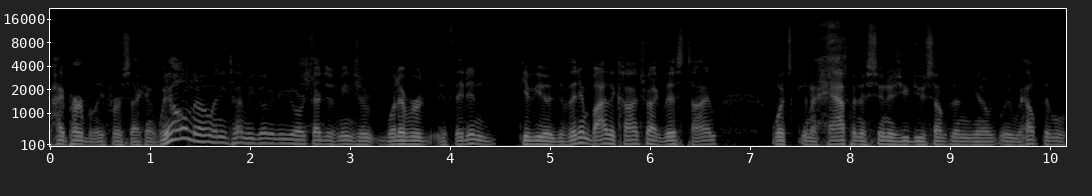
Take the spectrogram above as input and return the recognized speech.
hyperbole for a second. We all know anytime you go to New York, that just means you're whatever. If they didn't give you, if they didn't buy the contract this time, what's going to happen as soon as you do something? You know, we help them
